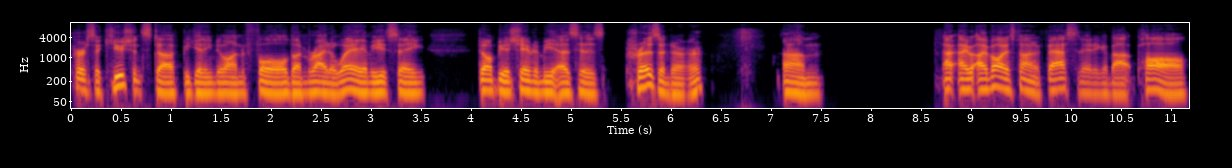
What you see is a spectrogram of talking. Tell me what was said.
persecution stuff beginning to unfold um, right away. I mean, he's saying, "Don't be ashamed of me as his prisoner." Um, I, I've always found it fascinating about Paul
